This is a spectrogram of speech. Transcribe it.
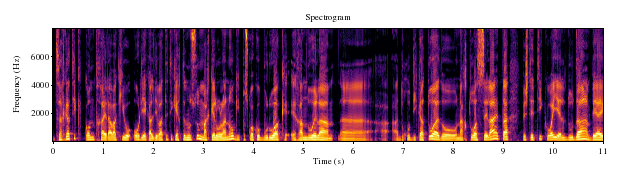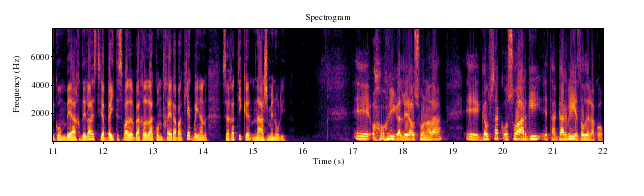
Zergatik kontra erabaki horiek aldi batetik erten duzu, Markel Olano, Gipuzkoako buruak erranduela uh, adrudikatua edo nartua zela, eta bestetik, guai, eldu da, beha egon behar dela, ez dira baitez bat behar da kontra erabakiak, baina zergatik nahasmen hori? E, hori galdera oso hona da, e, gauzak oso argi eta garbi ez daudelako.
